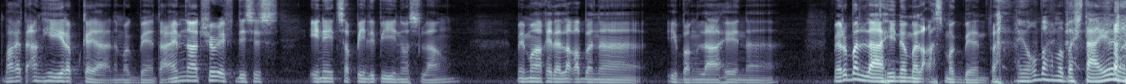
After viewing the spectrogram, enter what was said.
bakit ang hirap kaya na magbenta? I'm not sure if this is innate sa Pilipinos lang. May mga kilala ka ba na ibang lahi na Meron bang lahi na malakas magbenta? Ayoko baka mabash tayo eh.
